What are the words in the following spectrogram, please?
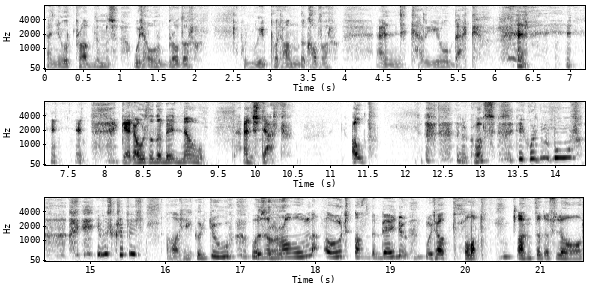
and your problems with our brother when we put on the cover and carry you back. Get out of the bed now and start. Out. And of course, he couldn't move. He was crippled. All he could do was roll out of the bed with a plop onto the floor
